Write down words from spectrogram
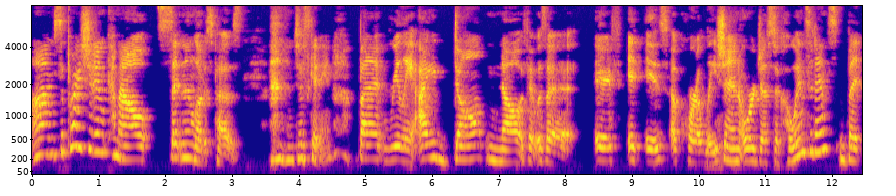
I'm surprised she didn't come out sitting in lotus pose. Just kidding. But really, I don't know if it was a if it is a correlation or just a coincidence, but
